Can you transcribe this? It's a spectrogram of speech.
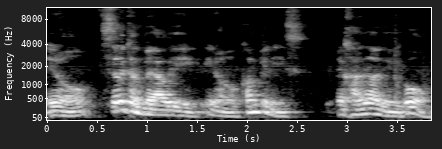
you know 실리콘 밸리 you know companies에 가능한 얘기고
